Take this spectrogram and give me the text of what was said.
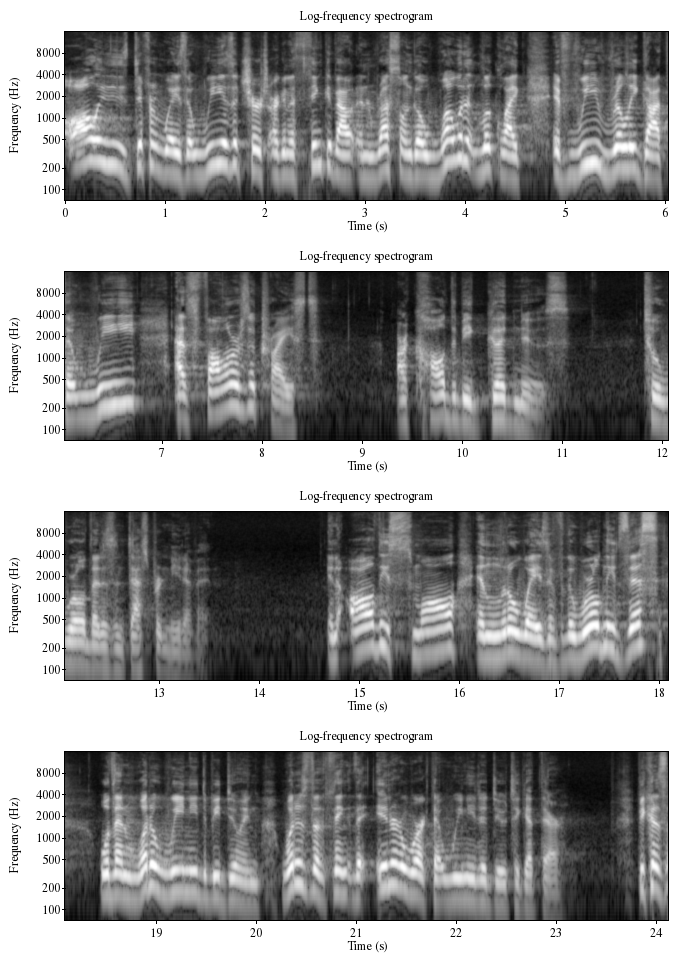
all of these different ways that we as a church are going to think about and wrestle and go, what would it look like if we really got that we, as followers of Christ, are called to be good news to a world that is in desperate need of it? In all these small and little ways, if the world needs this, well, then what do we need to be doing? What is the thing, the inner work that we need to do to get there? Because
